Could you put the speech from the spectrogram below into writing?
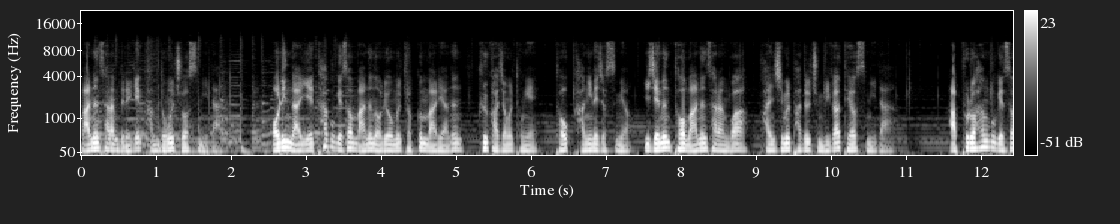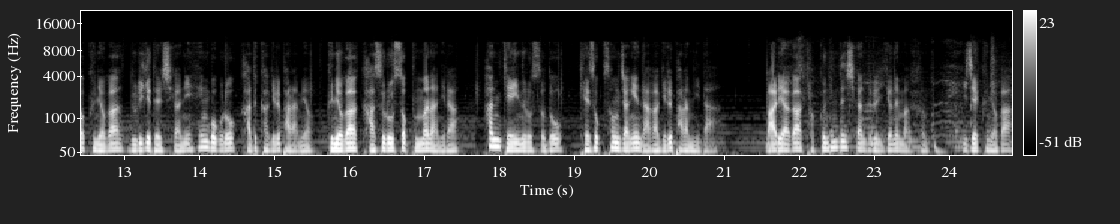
많은 사람들에게 감동을 주었습니다. 어린 나이에 타국에서 많은 어려움을 겪은 마리아는 그 과정을 통해 더욱 강인해졌으며 이제는 더 많은 사랑과 관심을 받을 준비가 되었습니다. 앞으로 한국에서 그녀가 누리게 될 시간이 행복으로 가득하기를 바라며 그녀가 가수로서 뿐만 아니라 한 개인으로서도 계속 성장해 나가기를 바랍니다. 마리아가 겪은 힘든 시간들을 이겨낸 만큼 이제 그녀가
